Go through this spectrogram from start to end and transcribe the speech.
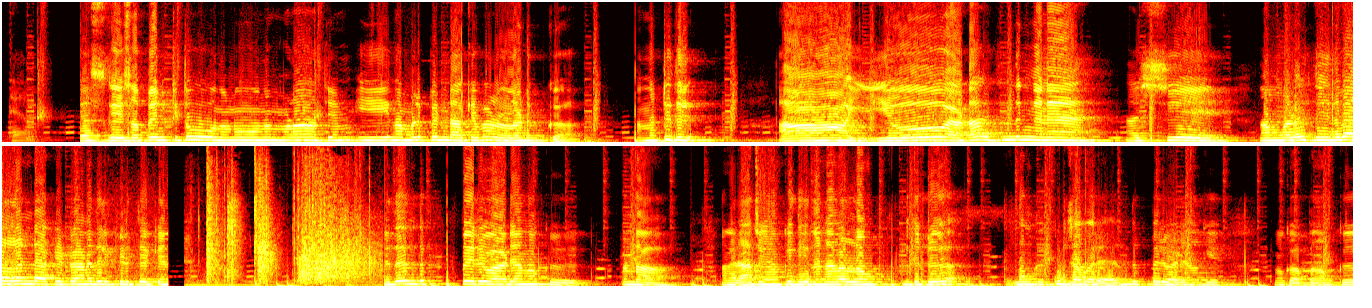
later. അപ്പൊ എനിക്ക് തോന്നണു നമ്മൾ ആദ്യം ഈ നമ്മളിപ്പോ ഉണ്ടാക്കിയ വെള്ളം എടുക്കുക എന്നിട്ട് ഇതിൽ ആ അയ്യോ എടാ ഇതിങ്ങനെ അശ്ശേ നമ്മൾ ഇതിന് വെള്ളം ഉണ്ടാക്കിയിട്ടാണ് ഇതിലേക്ക് എടുത്ത് വെക്കാൻ എന്ത് പരിപാടിയാ നോക്ക്. കണ്ടാ? അങ്ങനെ ആ നമുക്ക് ഇതിൽ തന്നെ വെള്ളം എടുത്തിട്ട് നമുക്ക് കുടിച്ചാ പോരെ. എന്ത് പരിപാടിയാ നോക്കി നോക്കാം അപ്പൊ നമുക്ക്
